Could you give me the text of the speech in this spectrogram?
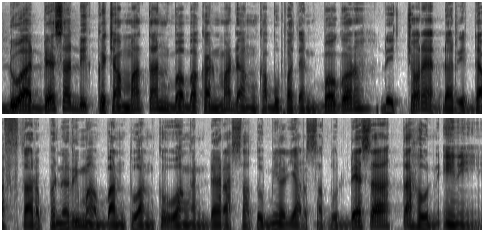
Dua desa di Kecamatan Babakan Madang, Kabupaten Bogor dicoret dari daftar penerima bantuan keuangan daerah 1 miliar satu desa tahun ini.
